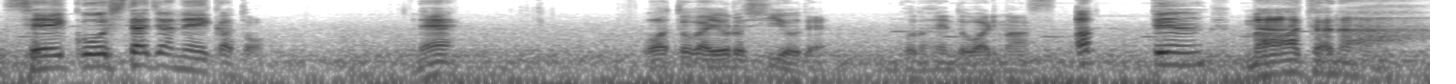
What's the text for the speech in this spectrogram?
成功したじゃねえかと。ね。お後がよろしいようで、この辺で終わります。あってん、またな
